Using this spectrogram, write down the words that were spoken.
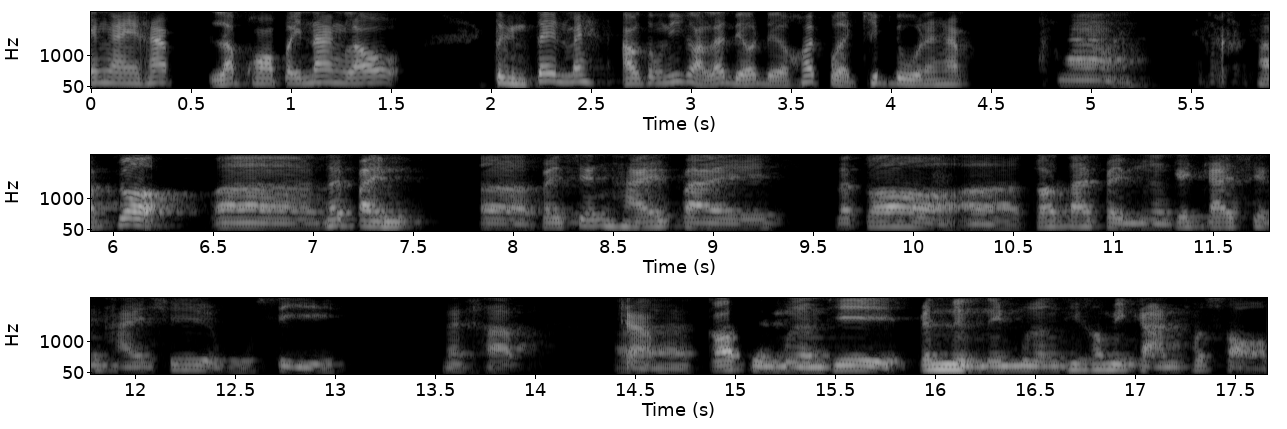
ยังไงครับ แล้วพอไปนั่งแล้ว ตื่นเต้นไหมเอาตรงนี้ก่อนแล้วเดี๋ยวเดี๋ยวค่อยเปิดคลิปดูนะครับอ่าครับก็เอ่อได้ไปเอ่อไปเซี่ยงไฮ้ไป แล้วก็เอ่อก็ได้ไปเมืองใกล้ๆเซี่ยงไฮ้ชื่อหูซีนะครับครับเอ่อก็เป็นเมืองที่เป็นหนึ่งในเมืองที่เขามีการทดสอบ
